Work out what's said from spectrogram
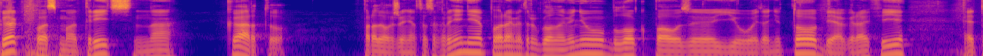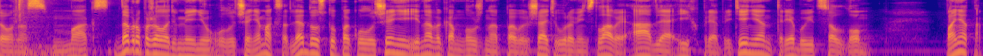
Как посмотреть на карту? Продолжение автосохранения, параметры в главном меню, блок паузы U. Это не то, биографии. Это у нас Макс. Добро пожаловать в меню улучшения Макса. Для доступа к улучшению и навыкам нужно повышать уровень славы, а для их приобретения требуется лом. Понятно?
